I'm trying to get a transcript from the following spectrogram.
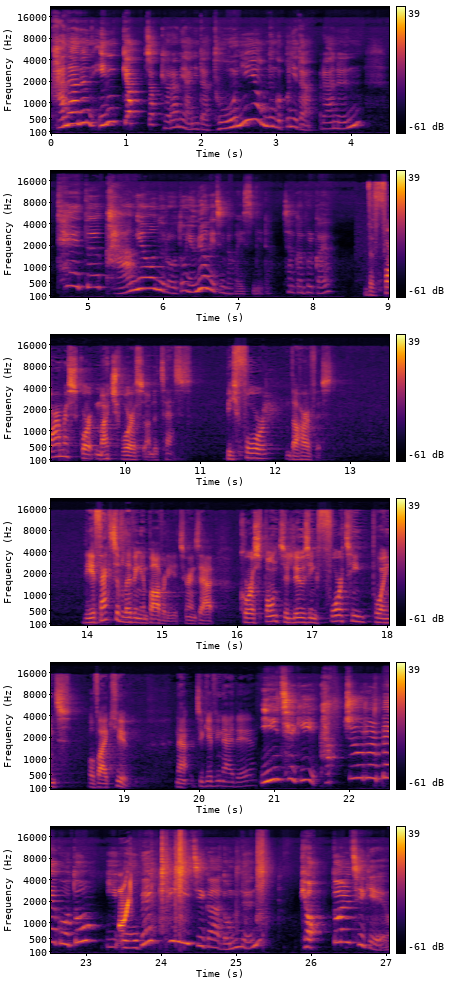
가난은 인격적 결함이 아니다. 돈이 없는 것뿐이다. 라는 테드 강연으로도 유명해진 바가 있습니다. 잠깐 볼까요? The farmers scored much worse on the tests before the harvest. The effects of living in poverty, it turns out, correspond to losing 14 points of IQ. Now, to give you an idea, 이 책이 각주를 빼고도 이 500페이지가 넘는 벽돌 책이에요.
